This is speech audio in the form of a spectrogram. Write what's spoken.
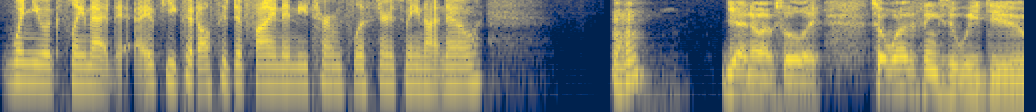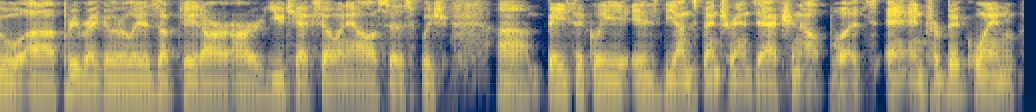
when you explain that, if you could also define any terms listeners may not know. Mm-hmm. Yeah, no, absolutely. So one of the things that we do uh, pretty regularly is update our, our UTXO analysis, which um, basically is the unspent transaction outputs. And, and, for Bitcoin,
